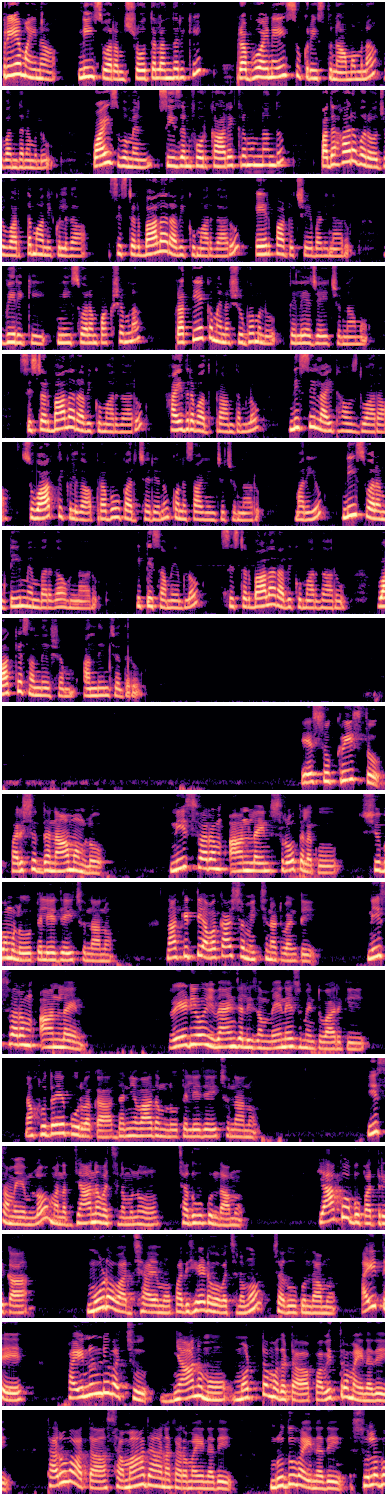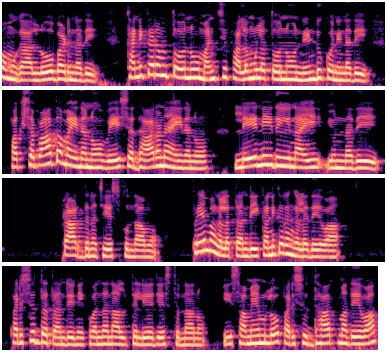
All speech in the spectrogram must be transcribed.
ప్రియమైన నీ స్వరం శ్రోతలందరికీ ప్రభు అయిన యేసుక్రీస్తు నామమున వందనములు. వాయిస్ ఉమెన్ సీజన్ ఫోర్ కార్యక్రమం నందు పదహారవ రోజు వర్తమానికులుగా సిస్టర్ బాల రవికుమార్ గారు ఏర్పాటు చేయబడినారు. వీరికి నీ స్వరం పక్షమున ప్రత్యేకమైన శుభములు తెలియజేయుచున్నాము. సిస్టర్ బాల రవికుమార్ గారు హైదరాబాద్ ప్రాంతంలో నిస్సి లైట్ హౌస్ ద్వారా సువార్థికులుగా ప్రభు పరిచర్యను కొనసాగించుచున్నారు. మరియు నీ స్వరం టీం మెంబర్గా ఉన్నారు. ఇట్టి సమయంలో సిస్టర్ బాలా రవికుమార్ గారు వాక్య సందేశం అందించెదరు. యేసుక్రీస్తు పరిశుద్ధ నామంలో నీస్వరం ఆన్లైన్ శ్రోతలకు శుభములు తెలియజేయుచున్నాను. నాకిట్టి అవకాశం ఇచ్చినటువంటి Neeswaram online radio evangelism management వారికి నా హృదయపూర్వక ధన్యవాదములు తెలియజేయుచున్నాను. ఈ సమయంలో మన ధ్యాన వచనమును చదువుకుందాము. యాకోబు పత్రిక మూడవ అధ్యాయము పదిహేడవ వచనము చదువుకుందాము. అయితే పైనుండి వచ్చు జ్ఞానము మొట్టమొదట పవిత్రమైనది తరువాత సమాధానకరమైనది. మృదువైనది సులభముగా లోబడినది కనికరంతోనూ మంచి ఫలములతోనూ నిండుకొనినది పక్షపాతమైనను వేషధారణ అయినను లేనిదినై ఉన్నది. ప్రార్థన చేసుకుందాము. ప్రేమగల తండ్రి కనికరం గల పరిశుద్ధ తండ్రి నీకు వందనాలు తెలియజేస్తున్నాను. ఈ సమయంలో పరిశుద్ధాత్మ దేవ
